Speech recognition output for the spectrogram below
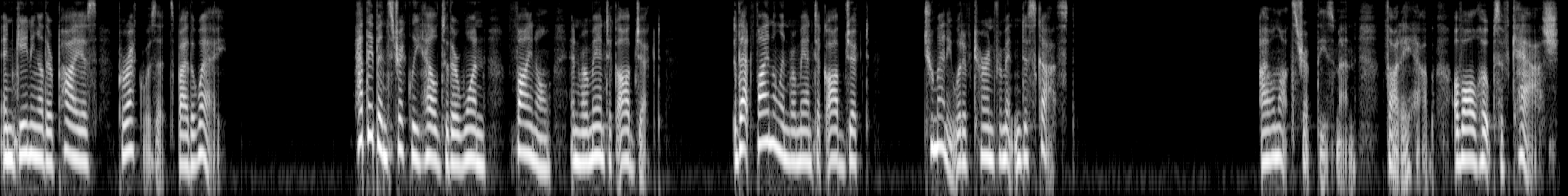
and gaining other pious perquisites by the way. Had they been strictly held to their one final and romantic object, that final and romantic object, too many would have turned from it in disgust. I will not strip these men, thought Ahab, of all hopes of cash.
